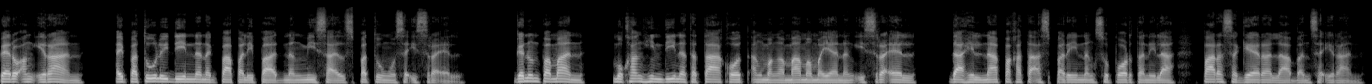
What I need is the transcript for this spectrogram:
Pero ang Iran ay patuloy din na nagpapalipad ng missiles patungo sa Israel. Ganun pa man, mukhang hindi natatakot ang mga mamamayan ng Israel dahil napakataas pa rin ng suporta nila para sa gera laban sa Iran.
